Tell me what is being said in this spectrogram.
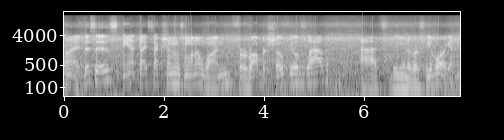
Alright, this is Ant Dissections 101 for Robert Schofield's lab at the University of Oregon.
